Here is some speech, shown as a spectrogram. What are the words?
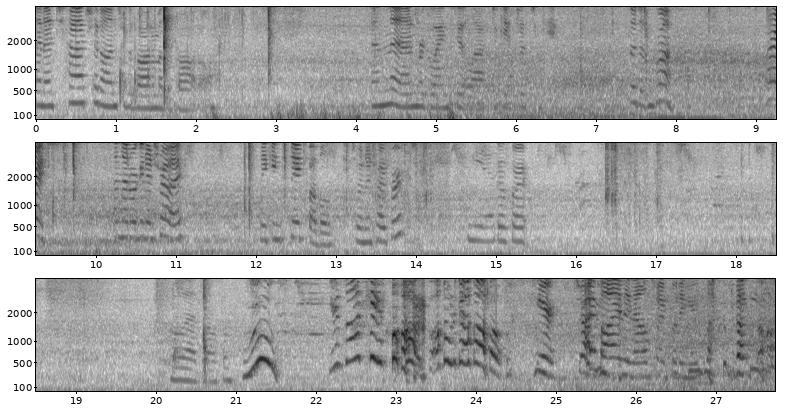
and attach it onto the bottom of the bottle. And then we're going to elasticate just in case, so it doesn't come off. All right, and then we're gonna try making snake bubbles. Do you wanna try first? Yes. Go for it. Well, that's awesome. Woo! Your sock came off! Oh no! Here, try mine and I'll try putting your sock back on.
